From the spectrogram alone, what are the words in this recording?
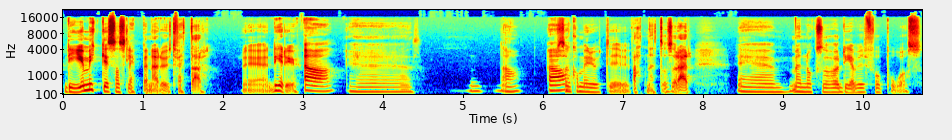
det är ju mycket som släpper när du tvättar. Eh, det är det ju. Ja. Eh, ja. Ja. Som kommer ut i vattnet och sådär. Eh, men också det vi får på oss.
